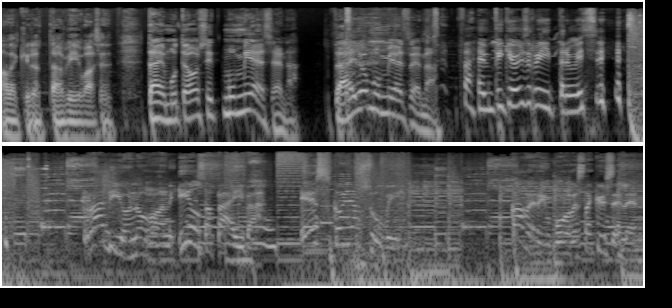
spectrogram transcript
allekirjoittaa viivaa sen. Tämä ei muuten ole sit mun miesenä. Tämä ei ole mun miesenä. Vähempikin olisi riittänyt vissiin. Radio Novan iltapäivä. Esko ja Suvi. Kaverin puolesta kyselen.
